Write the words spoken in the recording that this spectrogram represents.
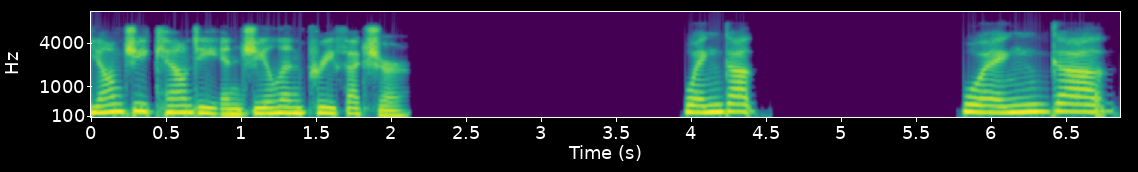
Yangji County in Jilin Prefecture. 永吉，永吉，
